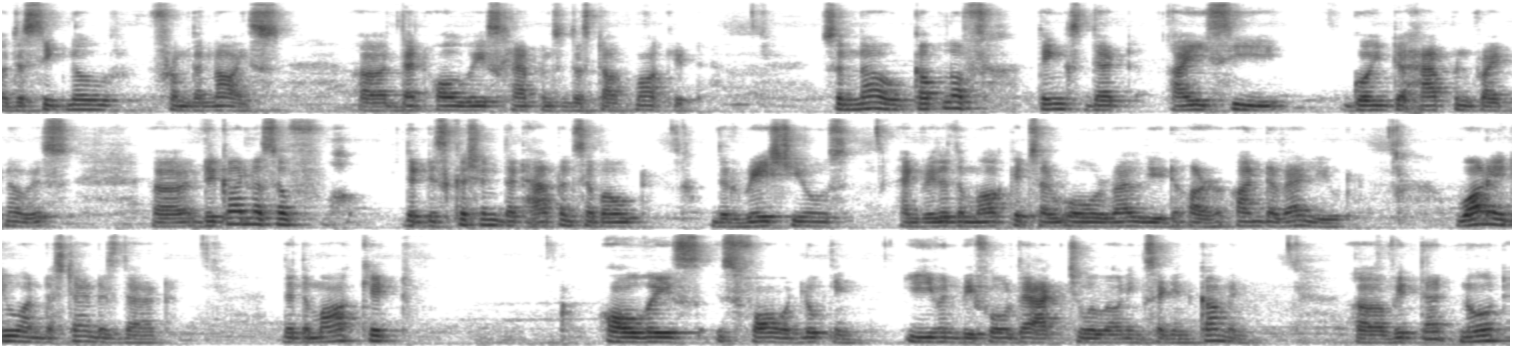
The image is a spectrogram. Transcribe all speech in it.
uh, the signal from the noise uh, that always happens in the stock market. So now a couple of things that I see going to happen right now is uh, regardless of the discussion that happens about the ratios and whether the markets are overvalued or undervalued. What i do understand is that that the market always is forward looking even before the actual earnings again come in. Uh, with that note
